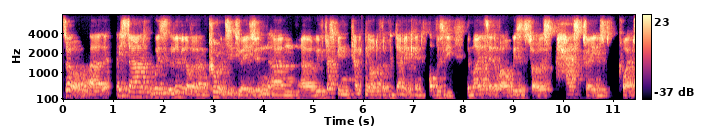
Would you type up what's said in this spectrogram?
So uh, let me start with a little bit of a current situation. Um, uh, we've just been coming out of the pandemic, and obviously the mindset of our business travelers has changed quite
